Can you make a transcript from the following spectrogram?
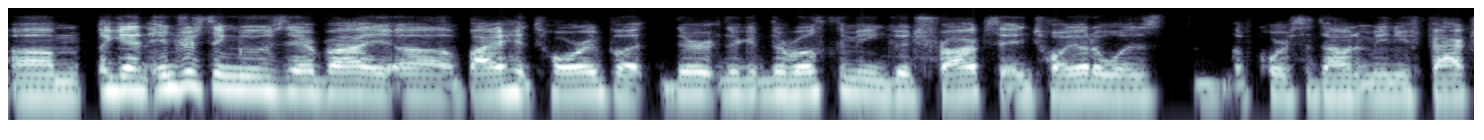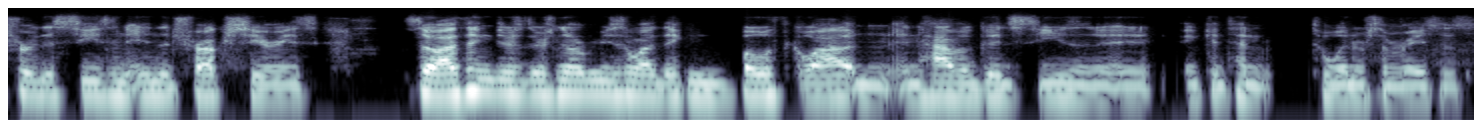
um, again, interesting moves there by uh, by Hattori, but they're they're they're both going to be in good trucks. And Toyota was, of course, the dominant manufacturer this season in the truck series. so I think there's there's no reason why they can both go out and, and have a good season and, and contend to win some races.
